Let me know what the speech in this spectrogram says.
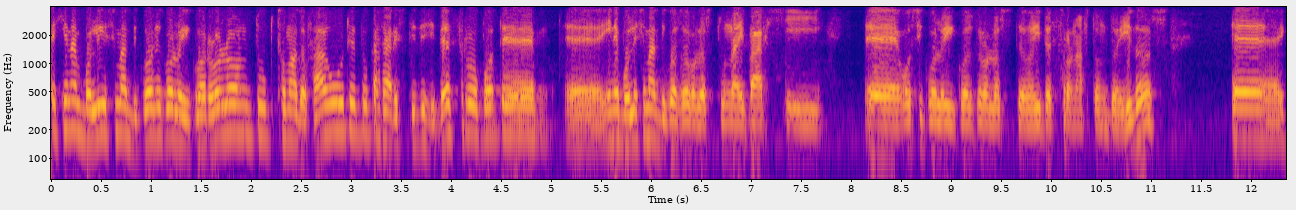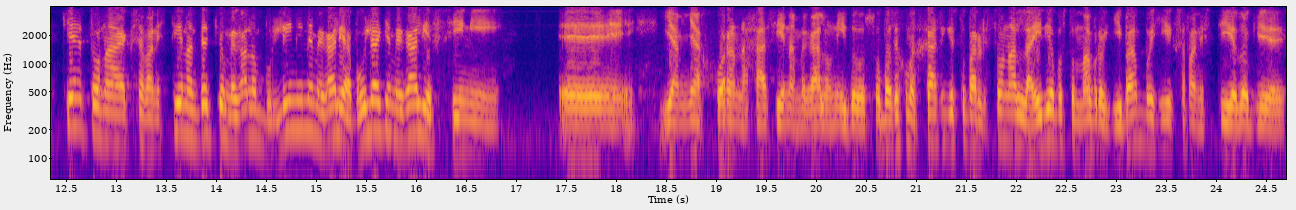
έχει έναν πολύ σημαντικό οικολογικό ρόλο του πτωματοφάγου και του καθαριστή της υπαίθρου, οπότε ε, είναι πολύ σημαντικός ο ρόλος του να υπάρχει ε, ως οικολογικός ρόλος στο υπαίθρον αυτόν το είδος. Ε, και το να εξαφανιστεί έναν τέτοιο μεγάλο πουλί είναι μεγάλη απώλεια και μεγάλη ευθύνη ε, για μια χώρα να χάσει ένα μεγάλο είδος. Όπως έχουμε χάσει και στο παρελθόν άλλα είδη, όπως το μαύρο κύπα που έχει εξαφανιστεί εδώ και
